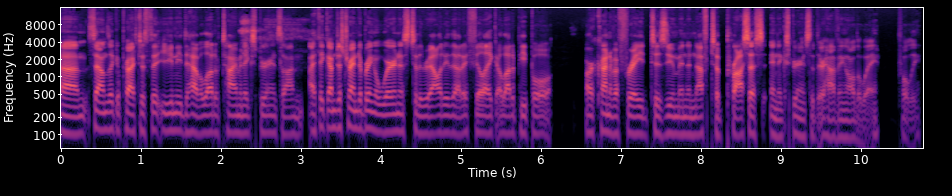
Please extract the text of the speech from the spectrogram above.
Um, sounds like a practice that you need to have a lot of time and experience on. I think I'm just trying to bring awareness to the reality that I feel like a lot of people are kind of afraid to zoom in enough to process an experience that they're having all the way fully.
